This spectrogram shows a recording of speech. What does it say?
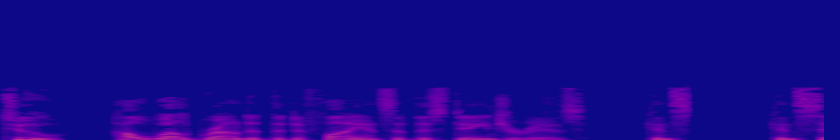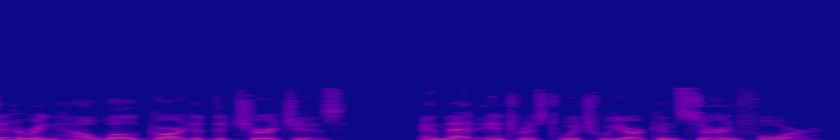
2. How well grounded the defiance of this danger is, cons- considering how well guarded the church is, and that interest which we are concerned for.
